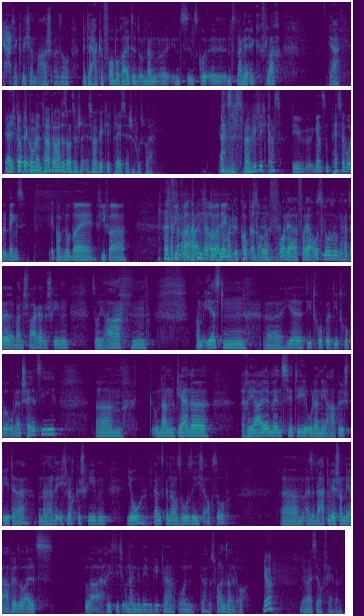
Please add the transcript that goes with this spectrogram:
Ja, leck mich am Arsch. Also mit der Hacke vorbereitet und dann äh, ins, ins, äh, ins lange Eck flach. Ja, Ja, ich glaube, der Kommentator hatte es auch zwischen, es war wirklich Playstation-Fußball. Also es war wirklich krass. Die ganzen Pässe, wo du denkst, der kommt nur bei FIFA. Ich habe dann auch nochmal ich hab dann auch noch mal geguckt. dann auch äh, an, vor, der, vor der Auslosung hatte mein Schwager geschrieben, so ja, hm, am ehesten äh, hier die Truppe, die Truppe oder Chelsea. Ähm, und dann gerne Real, Man City oder Neapel später. Und dann hatte ich noch geschrieben, jo, ganz genau so sehe ich auch so. Ähm, also da hatten wir schon Neapel so als ja, richtig unangenehmen Gegner. Und ja, das waren sie halt auch. Ja, ja, ist ja auch fair dann.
